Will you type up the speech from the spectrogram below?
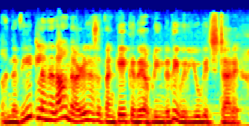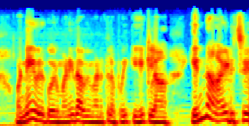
அந்த வீட்டுல இருந்து தான் அந்த அழுக சத்தம் கேக்குது அப்படின்றது இவர் யூகிச்சிட்டாரு. உடனே இவருக்கு ஒரு மனிதாபிமானத்துல போய் கேட்கலாம். என்ன ஆயிடுச்சு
